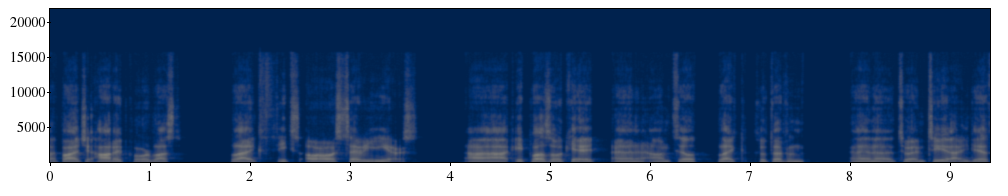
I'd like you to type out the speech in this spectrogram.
Apache Hadoop for last like six or seven years. Uh, it was okay uh, until like 2020, I guess.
